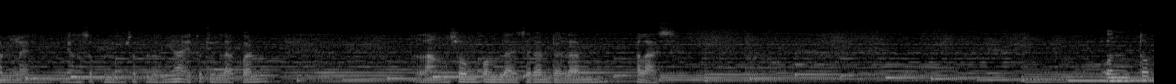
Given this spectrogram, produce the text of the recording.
online. Yang sebelum-sebelumnya itu dilakukan langsung pembelajaran dalam kelas Untuk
